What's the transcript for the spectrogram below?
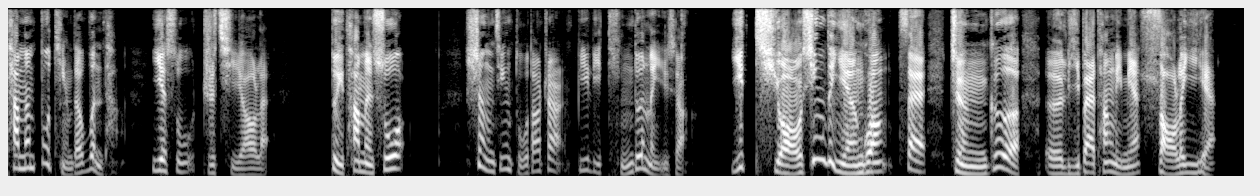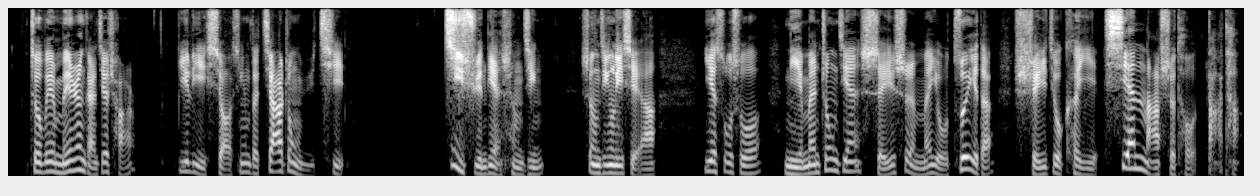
他们不停地问他，耶稣直起腰来，对他们说：“圣经读到这儿，比利停顿了一下，以挑衅的眼光在整个呃礼拜堂里面扫了一眼，周围没人敢接茬儿。比利小心地加重语气，继续念圣经。圣经里写啊。”耶稣说：“你们中间谁是没有罪的，谁就可以先拿石头打他。”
